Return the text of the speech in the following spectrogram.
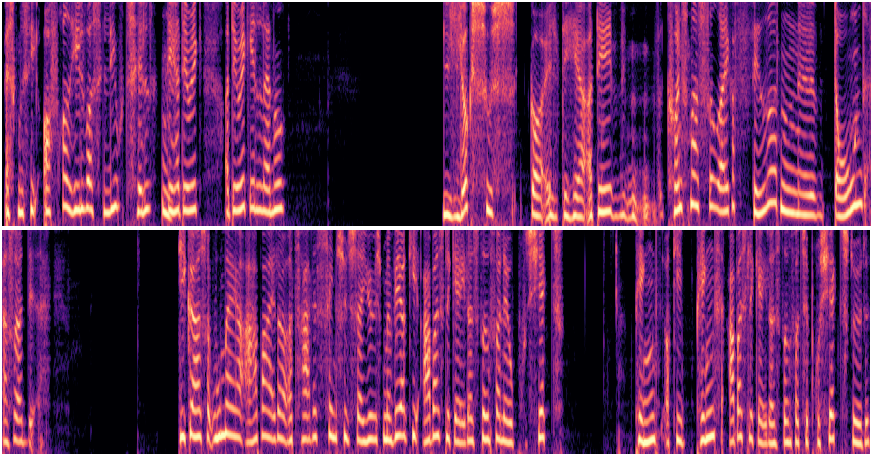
hvad skal man sige, offret hele vores liv til. Mm. Det her, det er jo ikke, og det er jo ikke et eller andet luksusgøjl, det her. Og det, kunstnere sidder ikke og fedrer den øh, dovent. Altså, det, de gør sig umage og arbejder og tager det sindssygt seriøst, men ved at give arbejdslegater i stedet for at lave projekt penge og give penge til arbejdslegater i stedet for til projektstøtte,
